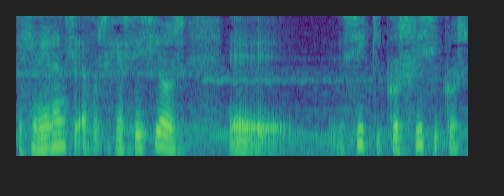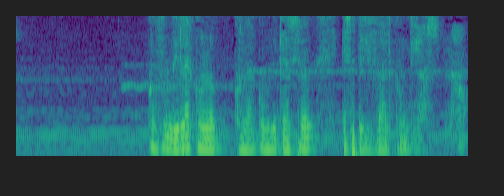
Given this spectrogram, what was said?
que generan ciertos ejercicios eh, psíquicos, físicos, confundirla con, la comunicación espiritual con Dios. No,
